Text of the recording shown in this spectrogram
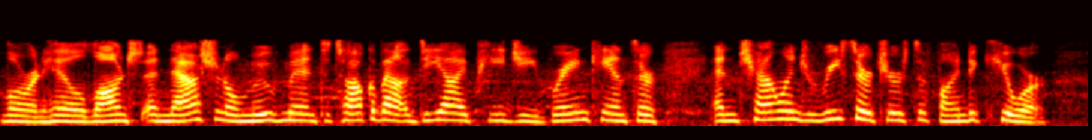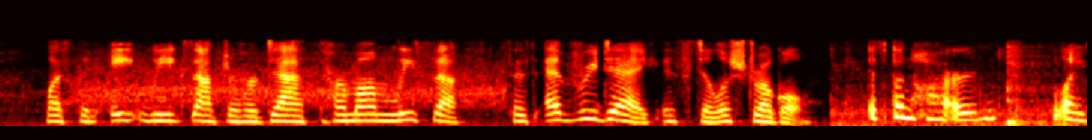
Lauren Hill launched a national movement to talk about DIPG brain cancer and challenge researchers to find a cure. Less than eight weeks after her death, her mom Lisa says every day is still a struggle. it's been hard like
